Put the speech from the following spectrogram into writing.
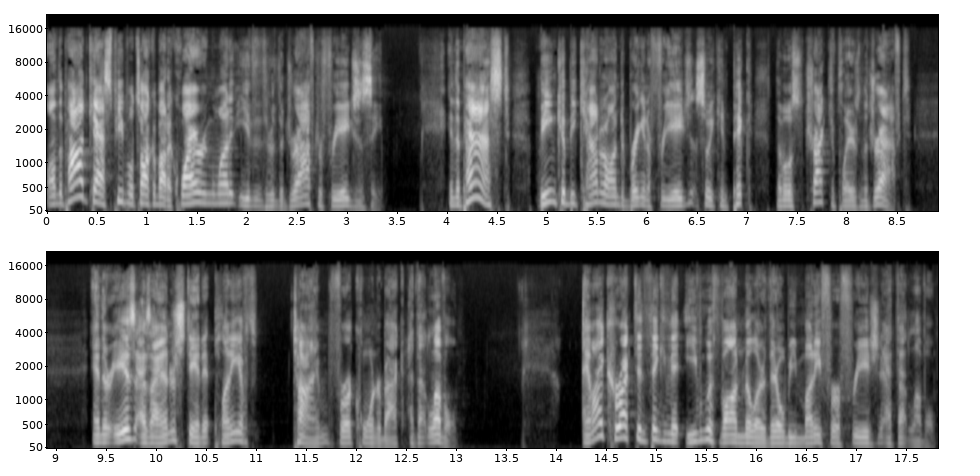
On the podcast, people talk about acquiring one either through the draft or free agency. In the past, Beane could be counted on to bring in a free agent so he can pick the most attractive players in the draft. And there is, as I understand it, plenty of time for a cornerback at that level. Am I correct in thinking that even with Von Miller, there will be money for a free agent at that level?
